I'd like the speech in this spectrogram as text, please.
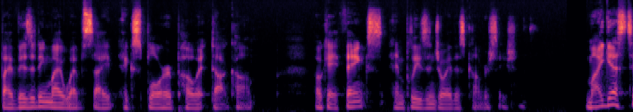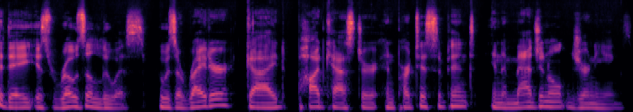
by visiting my website, explorerpoet.com. Okay, thanks, and please enjoy this conversation. My guest today is Rosa Lewis, who is a writer, guide, podcaster, and participant in Imaginal Journeyings,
